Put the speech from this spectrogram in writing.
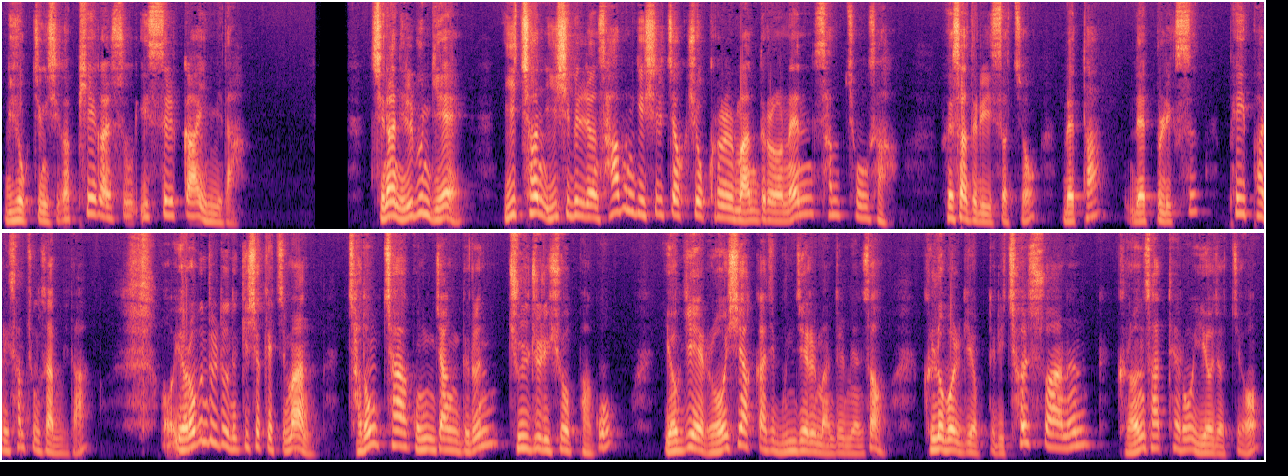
뉴욕 증시가 피해갈 수 있을까입니다. 지난 1분기에 2021년 4분기 실적 쇼크를 만들어낸 삼총사 회사들이 있었죠. 메타, 넷플릭스, 페이팔이 삼총사입니다. 어, 여러분들도 느끼셨겠지만 자동차 공장들은 줄줄이 휴업하고 여기에 러시아까지 문제를 만들면서 글로벌 기업들이 철수하는 그런 사태로 이어졌죠.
